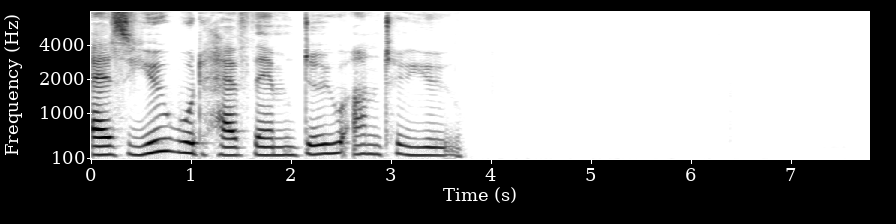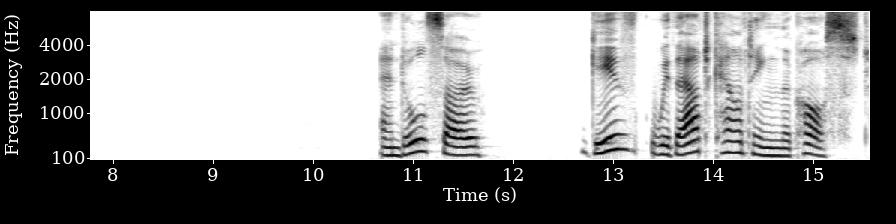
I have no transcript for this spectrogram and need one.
as you would have them do unto you. And also give without counting the cost.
